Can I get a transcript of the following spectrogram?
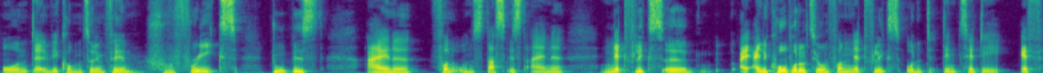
und äh, wir kommen zu dem Film Freaks. Du bist eine von uns. Das ist eine Netflix, äh, eine Co-Produktion von Netflix und dem ZDF,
